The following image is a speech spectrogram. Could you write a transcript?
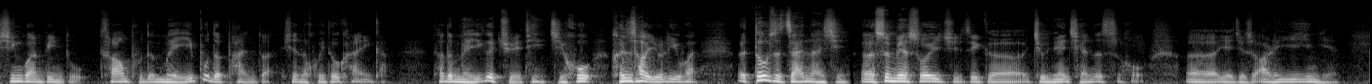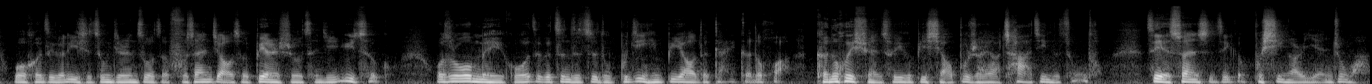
新冠病毒，特朗普的每一步的判断，现在回头看一看，他的每一个决定几乎很少有例外，呃，都是灾难性。呃，顺便说一句，这个九年前的时候，呃，也就是二零一一年，我和这个历史终结人作者福山教授辩论时候曾经预测过。我说，我美国这个政治制度不进行必要的改革的话，可能会选出一个比小布什还要差劲的总统，这也算是这个不幸而严重啊。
